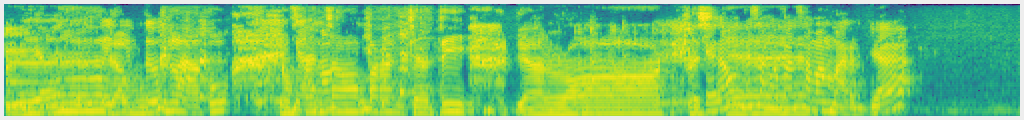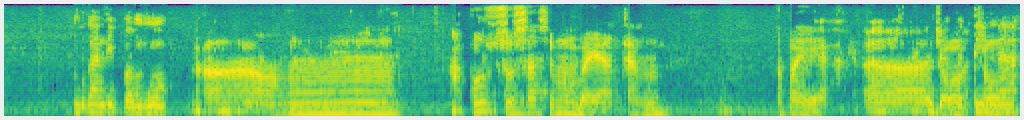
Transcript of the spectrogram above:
Iya, kayak nggak gitu. mungkin lah aku ngefans sama Parang Jati. Ya Lord, please Ya kamu bisa ngefans sama Marja, bukan tipemu. Hmm, aku susah sih membayangkan apa ya Udah cowok betina. cowok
